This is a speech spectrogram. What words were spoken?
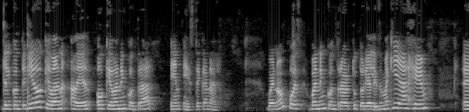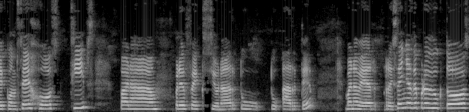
del contenido que van a ver o que van a encontrar en este canal. Bueno, pues van a encontrar tutoriales de maquillaje, eh, consejos, tips para perfeccionar tu, tu arte. Van a ver reseñas de productos,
